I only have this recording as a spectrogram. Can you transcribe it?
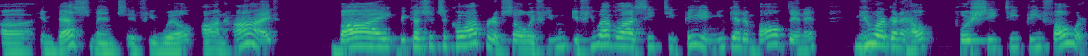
uh, investments, if you will, on Hive by because it's a cooperative. So if you if you have a lot of CTP and you get involved in it, yeah. you are going to help push CTP forward.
